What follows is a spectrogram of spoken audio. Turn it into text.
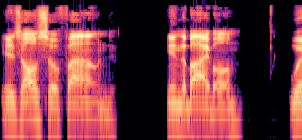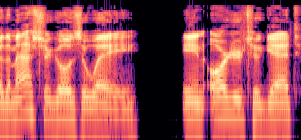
is also found in the Bible where the master goes away in order to get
